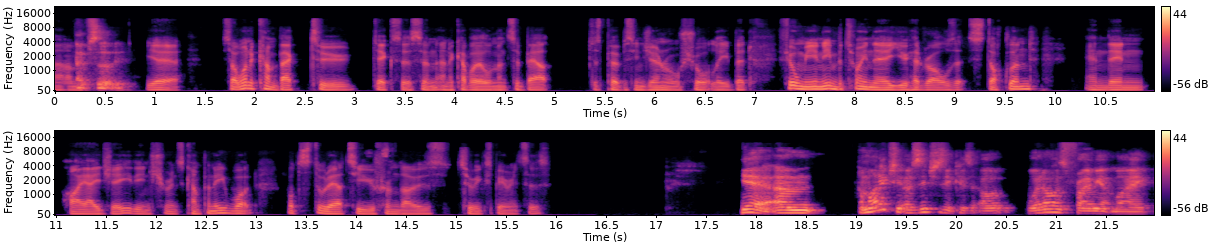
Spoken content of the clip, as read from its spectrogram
Um, Absolutely. Yeah. So I want to come back to Dexus and, and a couple of elements about just purpose in general shortly. But fill me in. In between there, you had roles at Stockland and then IAG, the insurance company. What what stood out to you from those two experiences? Yeah, um, I might actually. I was interested because when I was framing up my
